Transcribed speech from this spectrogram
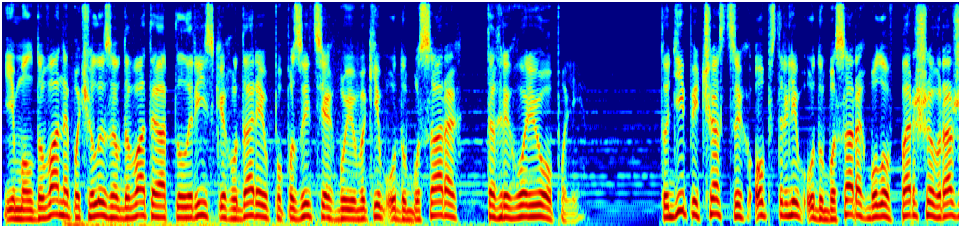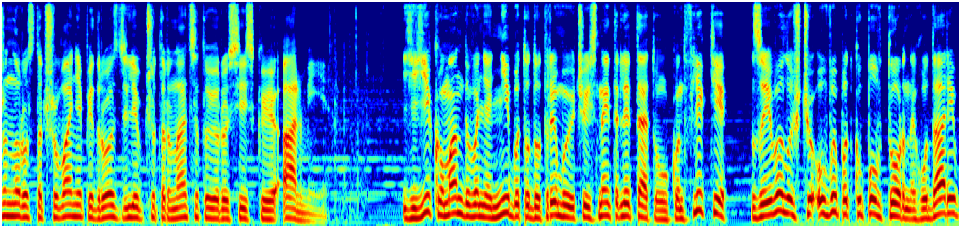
і молдовани почали завдавати артилерійських ударів по позиціях бойовиків у Дубосарах та Григоріополі. Тоді під час цих обстрілів у Дубосарах було вперше вражено розташування підрозділів 14-ї російської армії. Її командування, нібито дотримуючись нейтралітету у конфлікті, заявило, що у випадку повторних ударів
